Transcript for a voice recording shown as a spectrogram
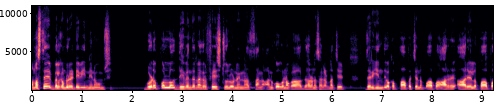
నమస్తే వెల్కమ్ టు రెడ్ టీవీ. నేను వంశీ. బోడప్పల్లో దేవేంద్ర నగర్ ఫేజ్ టూలో నిన్న సంఘ అనుకోకుండా ఒక దారుణ సంఘటన చే జరిగింది. ఒక పాప చిన్న పాప ఆరు ఆరేళ్ళ పాప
